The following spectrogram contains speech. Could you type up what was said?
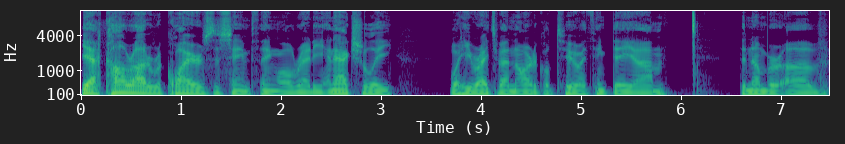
Yeah, Colorado requires the same thing already. And actually, what he writes about in article too, I think they um, the number of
